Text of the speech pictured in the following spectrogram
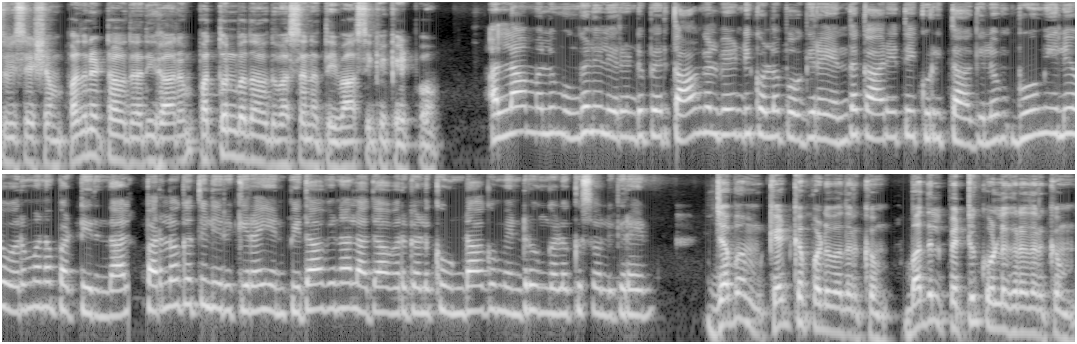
சுவிசேஷம் பதினெட்டாவது அதிகாரம் பத்தொன்பதாவது வசனத்தை வாசிக்க கேட்போம். அல்லாமலும் உங்களில் இரண்டு பேர் தாங்கள் வேண்டிக் கொள்ளப் போகிற எந்த காரியத்தை குறித்தாகிலும் பூமியிலே ஒருமனப்பட்டிருந்தால் பரலோகத்தில் இருக்கிற என் பிதாவினால் அது அவர்களுக்கு உண்டாகும் என்று உங்களுக்கு சொல்கிறேன். ஜெபம் கேட்கப்படுவதற்கும் பதில் பெற்றுக்கொள்ளுகிறதற்கும்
